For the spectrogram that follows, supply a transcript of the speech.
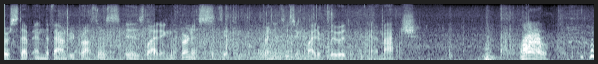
First step in the foundry process is lighting the furnace. Brendan's using lighter fluid and a match. Wow!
